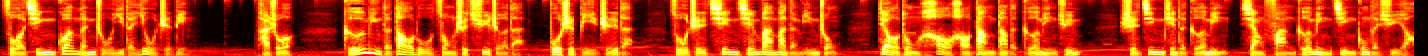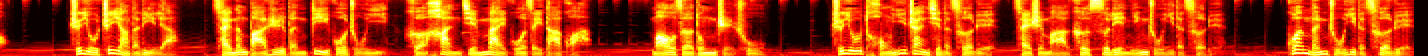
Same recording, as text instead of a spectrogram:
左倾关门主义的幼稚病。他说：“革命的道路总是曲折的，不是笔直的。组织千千万万的民众，调动浩浩荡荡的革命军，是今天的革命向反革命进攻的需要。只有这样的力量，才能把日本帝国主义和汉奸卖国贼打垮。”毛泽东指出：“只有统一战线的策略，才是马克思列宁主义的策略。”关门主义的策略，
